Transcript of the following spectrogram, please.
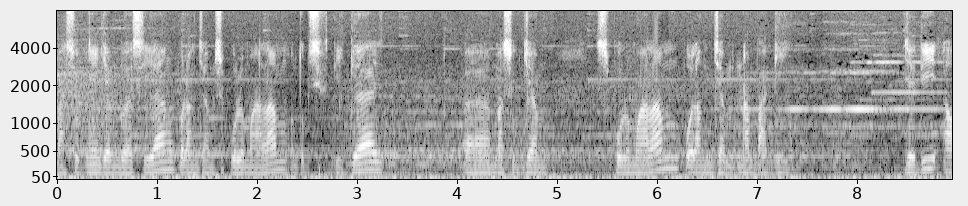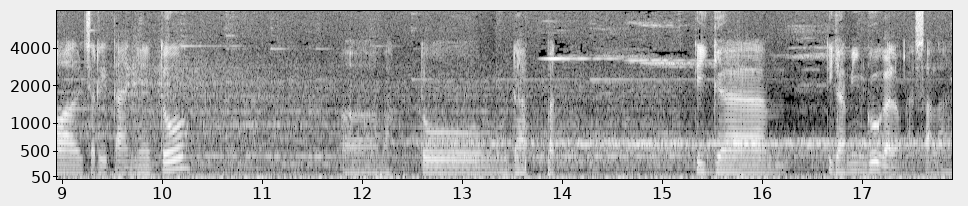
masuknya jam 2 siang, pulang jam 10 malam. Untuk shift 3 eh, masuk jam 10 malam pulang jam 6 pagi jadi awal ceritanya itu uh, waktu dapat tiga tiga minggu kalau nggak salah.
